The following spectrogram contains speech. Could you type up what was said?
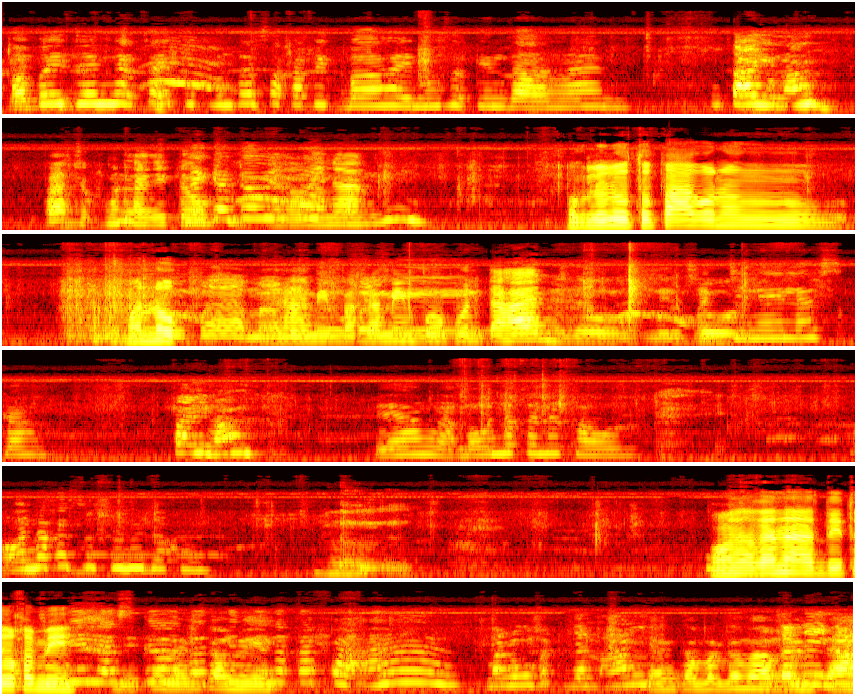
Abay, dyan nga tayo pupunta sa kapitbahay mo sa tindahan. Tayo na. Pasok mo lang ito. May gagawin pa na. kami. Magluluto pa ako ng manok. Marami pa kaming pupuntahan. Magchinelas ka. Tayo na. Kaya nga, mauna ka na ka. Mauna ka, susunod ako. Mauna ka na. Dito kami. Chinelas Dito ka, lang ba't kami. hindi nakapaa? Malusak yan ay. Saan ka baga Dali mapunta? na.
